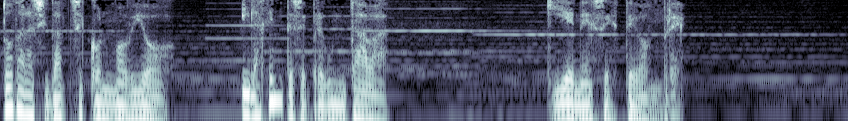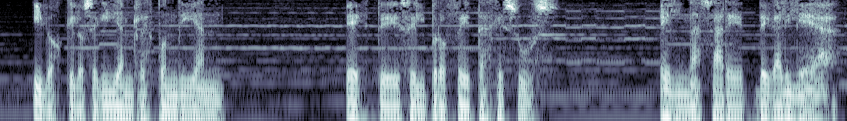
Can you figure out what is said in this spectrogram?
toda la ciudad se conmovió y la gente se preguntaba, ¿quién es este hombre? Y los que lo seguían respondían, Este es el profeta Jesús, el Nazaret de Galilea.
